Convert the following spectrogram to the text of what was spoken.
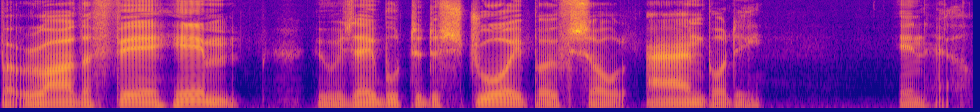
but rather fear him who is able to destroy both soul and body in hell.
